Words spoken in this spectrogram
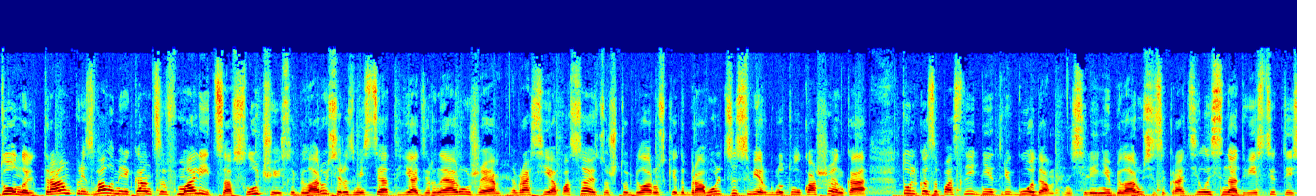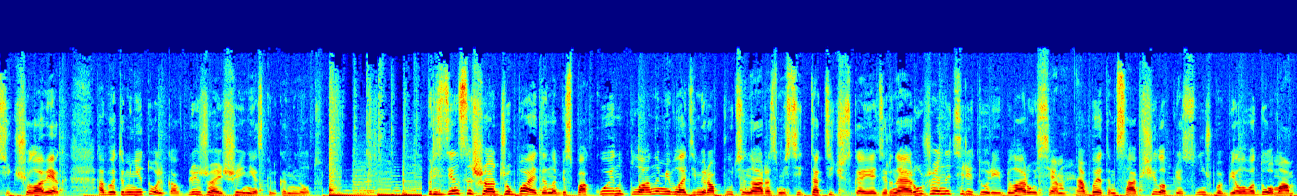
Дональд Трамп призвал американцев молиться в случае, если Беларуси разместят ядерное оружие. В России опасаются, что белорусские добровольцы свергнут Лукашенко. Только за последние три года население Беларуси сократилось на 200 тысяч человек. Об этом не только в ближайшие несколько минут. Президент США Джо Байден обеспокоен планами Владимира Путина разместить тактическое ядерное оружие на территории Беларуси. Об этом сообщила пресс-служба Белого дома.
